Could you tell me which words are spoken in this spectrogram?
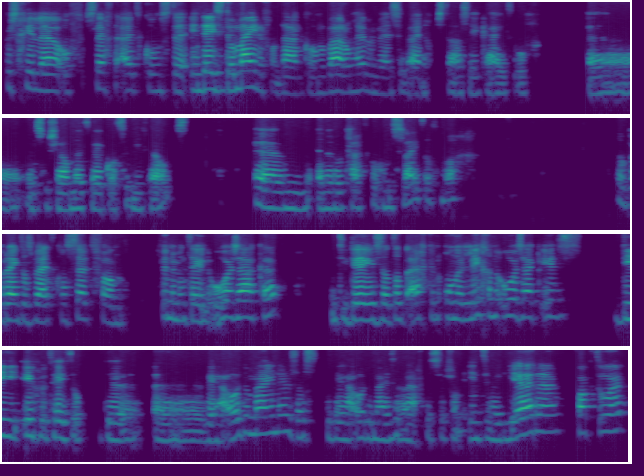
verschillen of slechte uitkomsten in deze domeinen vandaan komen. Waarom hebben mensen weinig bestaanszekerheid of een sociaal netwerk wat ze niet helpt. Um, en dan wil ik graag de volgende slide als mag. Dat brengt ons bij het concept van fundamentele oorzaken. Het idee is dat dat eigenlijk een onderliggende oorzaak is die invloed heeft op de uh, WHO-domeinen. Dus de WHO-domeinen zijn eigenlijk een soort van intermediaire factor.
